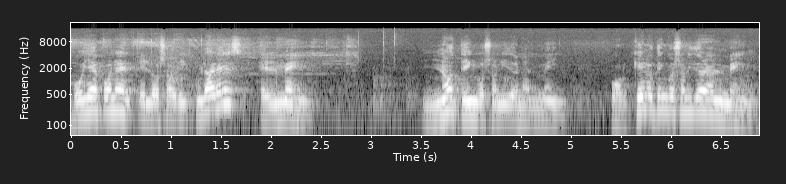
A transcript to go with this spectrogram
voy a poner en los auriculares el main. No tengo sonido en el main. ¿Por qué no tengo sonido en el main?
